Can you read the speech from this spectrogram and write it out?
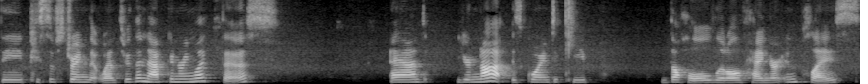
the piece of string that went through the napkin ring like this, and your knot is going to keep the whole little hanger in place.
